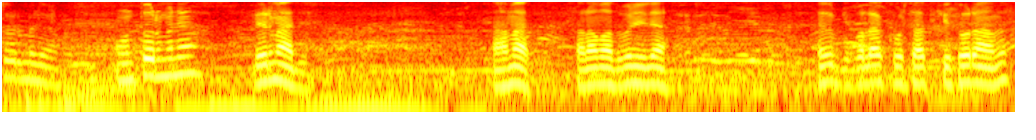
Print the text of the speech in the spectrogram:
14 million. 14 million bermadingiz. Rahmat, salomat bo'linglar. Endi buqalar ko'rsatib ketaveramiz.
